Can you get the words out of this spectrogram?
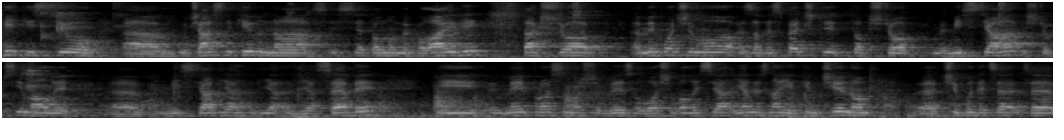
кількістю учасників на Святому Миколаєві. Так що е, ми хочемо забезпечити, тобто, щоб місця, щоб всі мали е, місця для, для, для себе. І ми просимо, щоб ви зголошувалися. Я не знаю, яким чином, е, чи буде це, це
